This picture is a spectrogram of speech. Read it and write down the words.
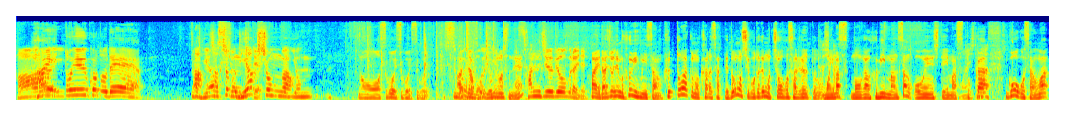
はい、ということで、あ、早速リアクションが。読むあーすごいすごいすごい。すごいあじゃあもう読みますね。30秒ぐらいで。はい、ラジオネームふみふみさん、フットワークの軽さってどの仕事でも重宝されると思います。モーガン・フビンマンさん応援していますとか。ゴーゴさんは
